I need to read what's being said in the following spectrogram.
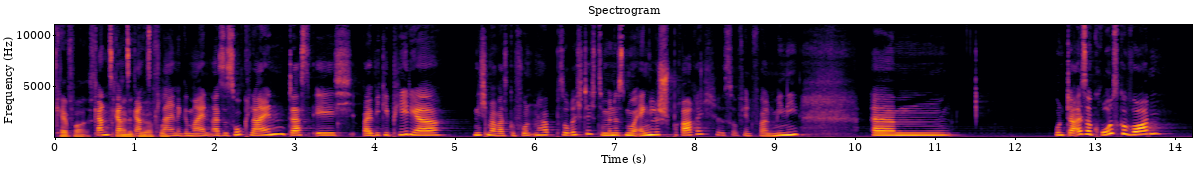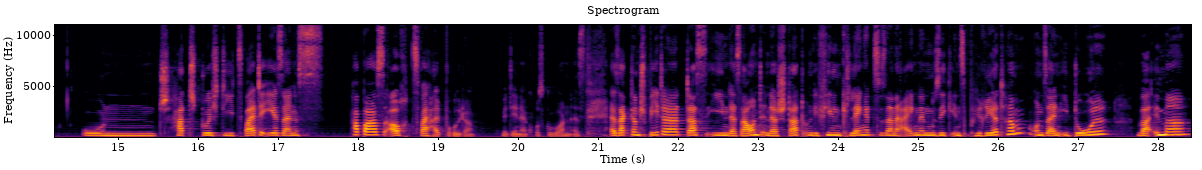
Käfer. Ganz, ganz, ganz Dörfer. kleine Gemeinden. Also so klein, dass ich bei Wikipedia nicht mal was gefunden habe, so richtig. Zumindest nur englischsprachig. Ist auf jeden Fall ein Mini. Ähm, und da ist er groß geworden und hat durch die zweite Ehe seines Papas auch zwei Halbbrüder, mit denen er groß geworden ist. Er sagt dann später, dass ihn der Sound in der Stadt und die vielen Klänge zu seiner eigenen Musik inspiriert haben und sein Idol war immer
